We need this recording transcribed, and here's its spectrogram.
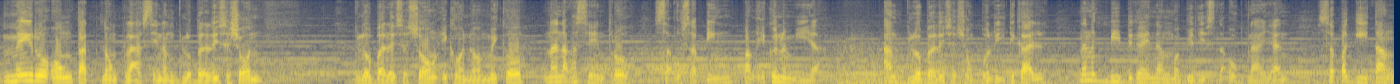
Mayroong tatlong klase ng globalisasyon. Globalisasyong ekonomiko na nakasentro sa usaping pang-ekonomiya. Ang globalisasyong politikal na nagbibigay ng mabilis na ugnayan sa pagitang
